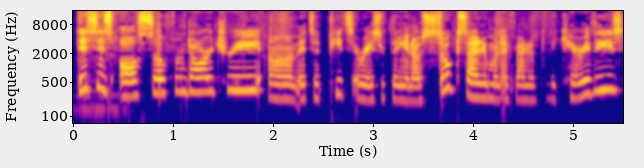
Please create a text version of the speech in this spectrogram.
This is also from Dollar Tree. Um, it's a pizza eraser thing, and I was so excited when I found out that they carry these.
